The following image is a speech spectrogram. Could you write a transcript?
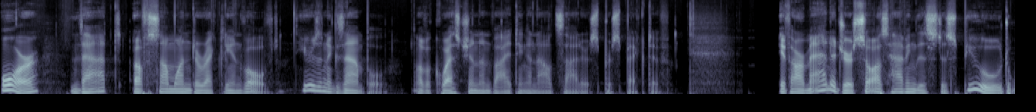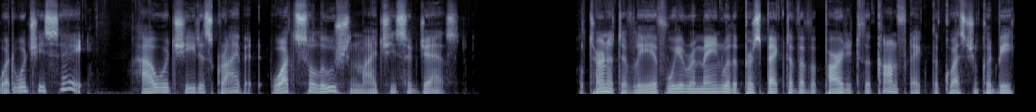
or that of someone directly involved. Here's an example of a question inviting an outsider's perspective. If our manager saw us having this dispute, what would she say? How would she describe it? What solution might she suggest? Alternatively, if we remain with the perspective of a party to the conflict, the question could be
